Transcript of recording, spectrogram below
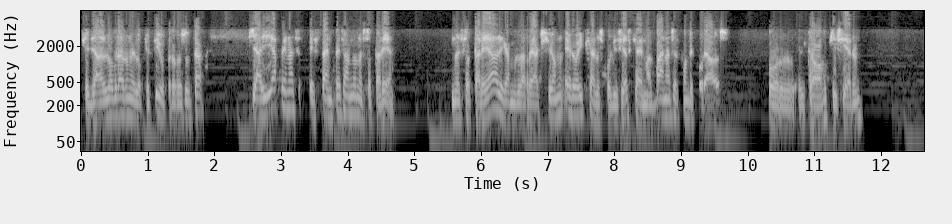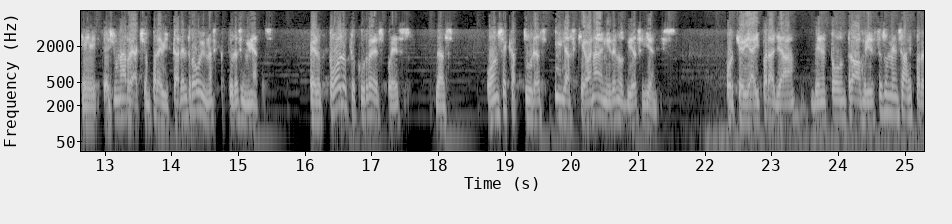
que ya lograron el objetivo, pero resulta que ahí apenas está empezando nuestra tarea. Nuestra tarea, digamos, la reacción heroica de los policías, que además van a ser condecorados por el trabajo que hicieron, eh, es una reacción para evitar el robo y unas capturas inmediatas. Pero todo lo que ocurre después, las 11 capturas y las que van a venir en los días siguientes, porque de ahí para allá viene todo un trabajo y este es un mensaje para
